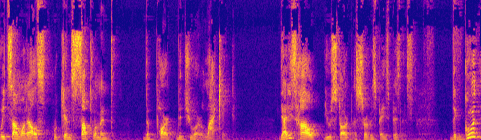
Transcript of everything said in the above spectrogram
with someone else who can supplement the part that you are lacking. That is how you start a service-based business. The good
